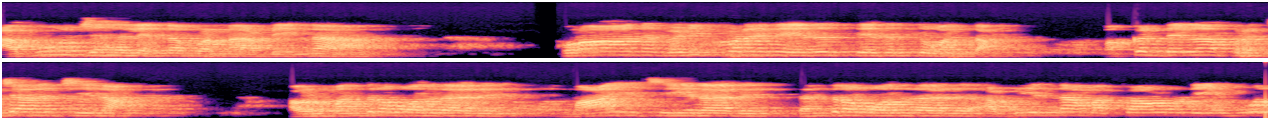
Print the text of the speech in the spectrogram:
அபூ ஜஹல் என்ன பண்ண அப்படின்னா குரான வெளிப்படையில எதிர்த்து எதிர்த்து வந்தான். மக்கள்கிட்ட எல்லாம் பிரச்சாரம் செய்யலாம் அவர் மந்திரம் ஓதுறாரு மாயம் செய்யறாரு தந்திரம் ஓதுறாரு அப்படின்னா மக்காவுடைய மூல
